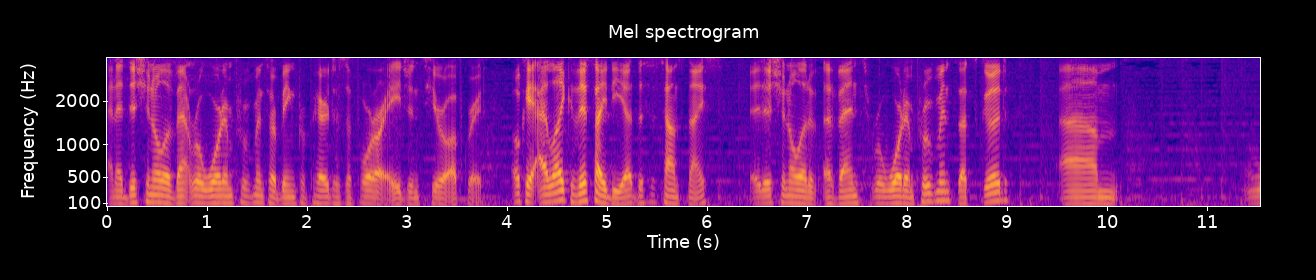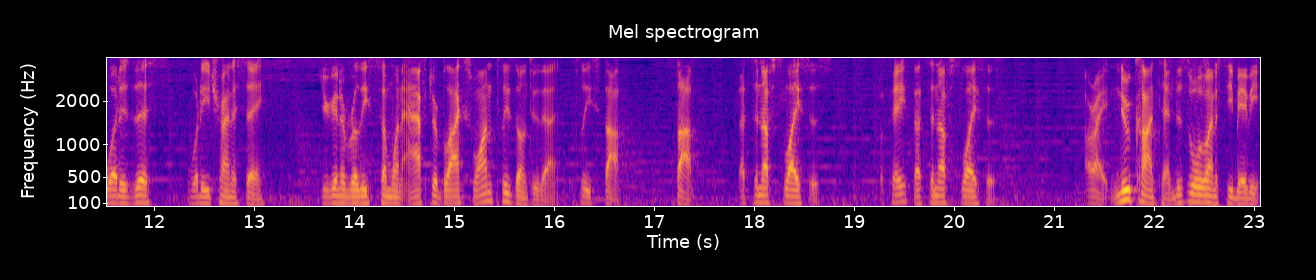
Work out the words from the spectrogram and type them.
and additional event reward improvements are being prepared to support our agent's hero upgrade. Okay, I like this idea. This is, sounds nice. Additional event reward improvements. That's good. Um, what is this? What are you trying to say? You're going to release someone after Black Swan? Please don't do that. Please stop. Stop. That's enough slices. Okay? That's enough slices. All right. New content. This is what we want to see, baby.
